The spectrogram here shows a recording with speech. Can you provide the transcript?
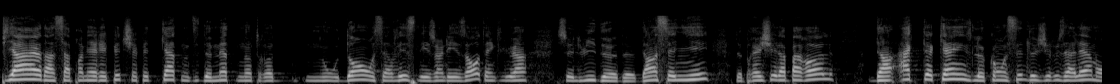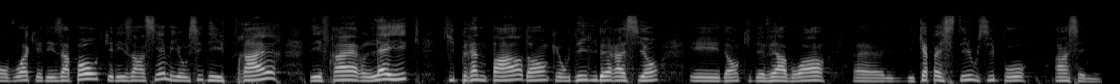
Pierre, dans sa première épître, chapitre 4, nous dit de mettre notre nos dons au service les uns des autres, incluant celui d'enseigner, de, prêcher la parole. Dans Acte 15, le Concile de Jérusalem, on voit qu'il y a des apôtres, qu'il y a des anciens, mais il y a aussi des frères, des frères laïcs qui prennent part donc aux délibérations et donc qui devaient avoir euh, des capacités aussi pour enseigner.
